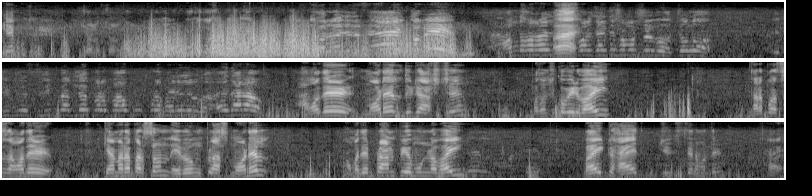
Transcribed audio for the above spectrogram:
কে বুঝে চলো চলো অন্ধকার হয়ে যেতেছে এই কবে অন্ধকার হয়ে যাইতে সমস্যা চলো। এটি স্লিপ কাটলে পরে পা পুরো ফাইরে যাব এই দাঁড়াও। আমাদের মডেল দুইটা আসছে। প্রথম হচ্ছে কবির ভাই তারপর হচ্ছে আমাদের ক্যামেরা পার্সন এবং প্লাস মডেল আমাদের প্রাণপ্রিয় মুন্না ভাই। ভাই একটু হাই দিচ্ছেন আমাদের। হ্যাঁ।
